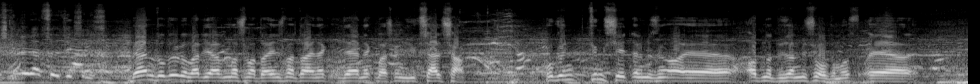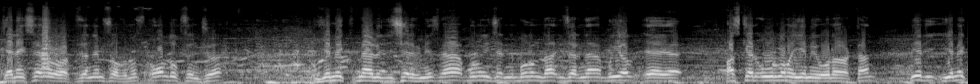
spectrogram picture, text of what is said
ilişkin neler söyleyeceksiniz? Ben Dodurgalar Yardımlaşma Dayanışma Dernek, Dernek Başkanı Yüksel Şan. Bugün tüm şehitlerimizin e, adına düzenlemiş olduğumuz, e, geleneksel olarak düzenlemiş olduğumuz 19. yemek mevlidi şerifimiz ve bunun için bunun da üzerine bu yıl e, asker uğurlama yemeği olaraktan bir yemek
